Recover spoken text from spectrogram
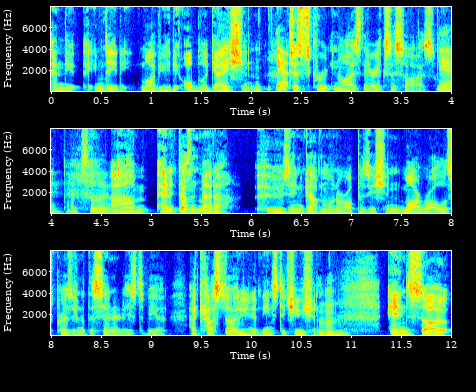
and the, indeed, in my view, the obligation Yeah. to scrutinise their exercise. Yeah, absolutely. Um, and it doesn't matter who's in government or opposition. My role as president of the Senate is to be a, a custodian of the institution. And so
